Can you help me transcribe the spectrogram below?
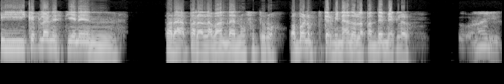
¿Y qué planes tienen para, para la banda en un futuro? O bueno, terminando la pandemia, claro. Ay,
